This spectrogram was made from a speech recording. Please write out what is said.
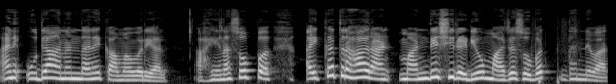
आणि उद्या आनंदाने कामावर याल. आहे ना सोपं. ऐकत रहा मांडेशी रेडिओ माझ्यासोबत. धन्यवाद.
